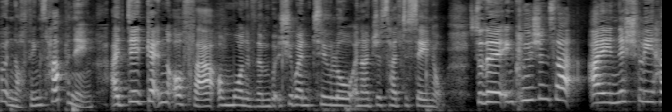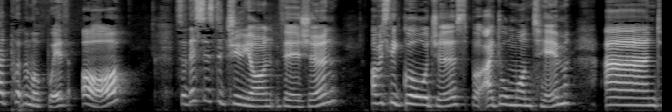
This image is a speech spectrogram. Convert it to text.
but nothing's happening. I did get an offer on one of them, but she went too low and I just had to say no. So the inclusions that I initially had put them up with are, so this is the Juyeon version. Obviously gorgeous, but I don't want him. And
